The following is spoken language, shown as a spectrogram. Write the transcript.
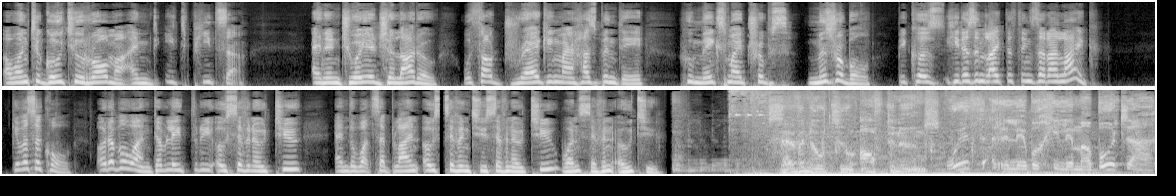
I want to go to Roma and eat pizza and enjoy a gelato without dragging my husband there who makes my trips miserable because he doesn't like the things that I like. Give us a call. 011 883 0702 and the WhatsApp line 072 702 1702. 702 afternoons. With Relebogile Mabotja.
